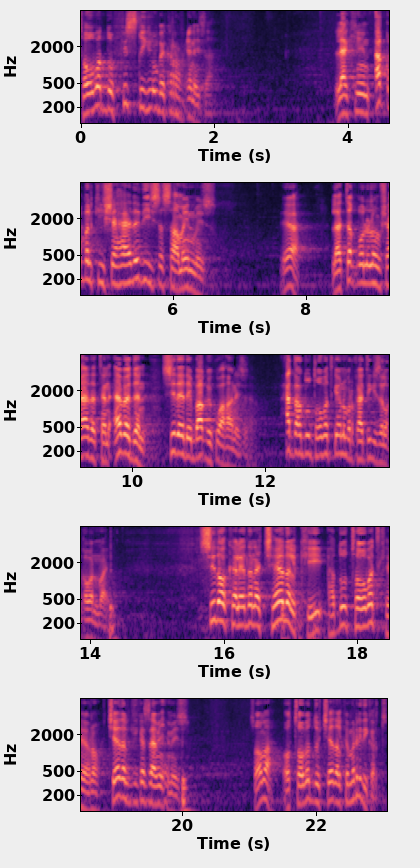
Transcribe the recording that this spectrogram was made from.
towbaddu fisqigii unbay ka rafcinaysaa laakiin aqbalkii shahaadadiisa saamayn mayso. Ya laa taqbalu lahum shahaadatan abadan. Sideeday baaqi ku ahaanaysaa. Xataa hadduu toobad keeno markhaatigiisa la qaban maayo. Sidoo kaleedana jeedalkii hadduu toobad keeno jeedalkii ka saamixi mayso. Soo oo toobaddu jeedalka ma karto.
